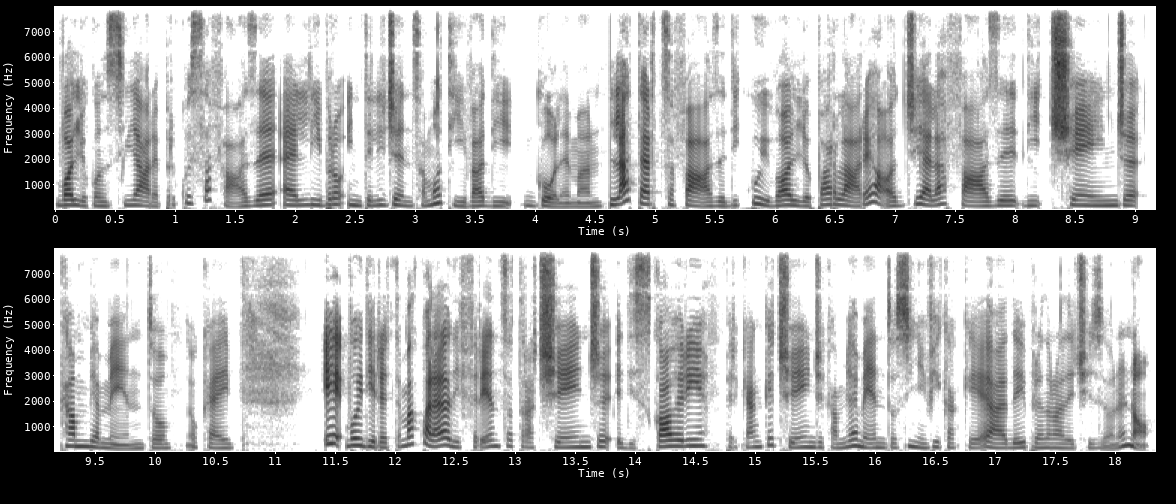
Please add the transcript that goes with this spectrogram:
voglio consigliare per questa fase è il libro Intelligenza motiva di Goleman. La terza fase di cui voglio parlare oggi è la fase di change, cambiamento, ok? E voi direte, ma qual è la differenza tra change e discovery? Perché anche change, cambiamento, significa che eh, devi prendere una decisione. No,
